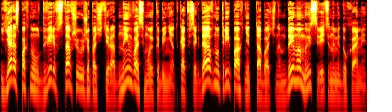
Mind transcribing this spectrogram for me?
Я распахнул дверь, вставший уже почти родным восьмой кабинет. Как всегда, внутри пахнет табачным дымом и светиными духами.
